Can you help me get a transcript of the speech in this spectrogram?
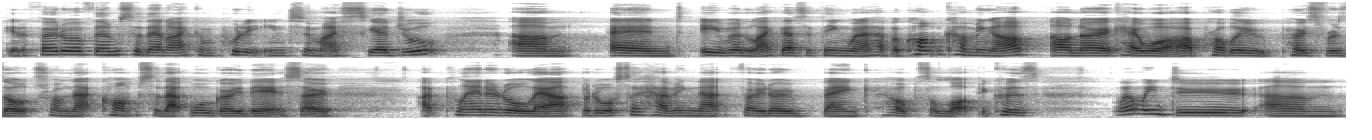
get a photo of them so then I can put it into my schedule um, and even like that's the thing when I have a comp coming up, I'll know, okay, well, I'll probably post results from that comp, so that will go there. So I plan it all out, but also having that photo bank helps a lot because when we do, um,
